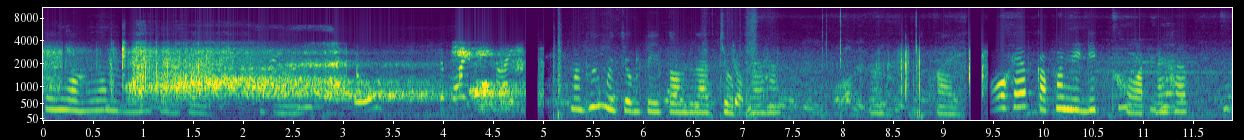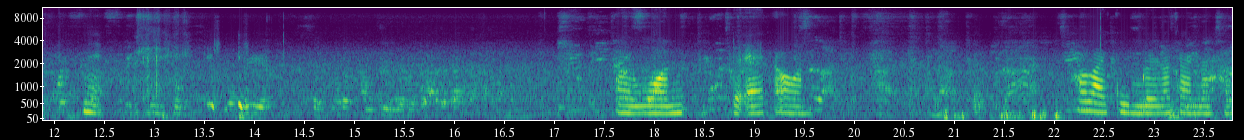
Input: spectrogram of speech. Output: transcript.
ก็งงว่ามันไม่โจมตีมันเพิ่งมาโจมตีตอนเวลาจบนะคะไป โอเคครับกลับมาในดิสคอร์ดนะครับ เนี่ย I want the add-on เข้าไลน์กลุ่มเลยแล้วกันนะคะ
